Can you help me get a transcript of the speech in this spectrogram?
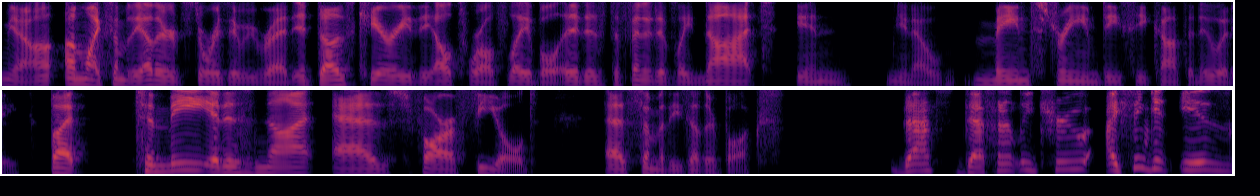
you know unlike some of the other stories that we read it does carry the elseworlds label it is definitively not in you know mainstream dc continuity but to me it is not as far afield as some of these other books that's definitely true. I think it is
